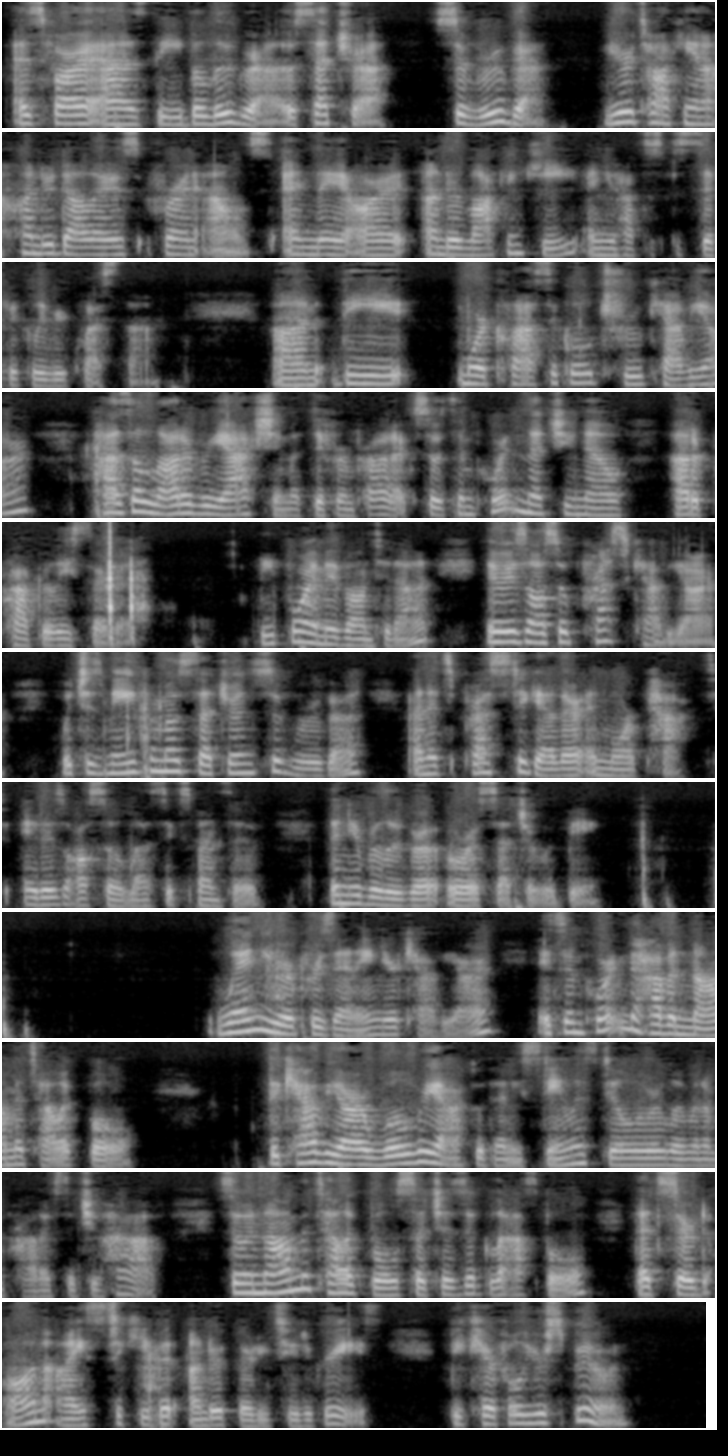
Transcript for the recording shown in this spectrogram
As far as the beluga, osetra, sevruga, you're talking $100 for an ounce and they are under lock and key and you have to specifically request them. Um, the more classical true caviar has a lot of reaction with different products, so it's important that you know how to properly serve it. Before I move on to that, there is also pressed caviar, which is made from Osetra and Sevruga, and it's pressed together and more packed. It is also less expensive than your beluga or Osetra would be. When you are presenting your caviar, it's important to have a non-metallic bowl. The caviar will react with any stainless steel or aluminum products that you have. So a non-metallic bowl such as a glass bowl that's served on ice to keep it under 32 degrees. Be careful your spoon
